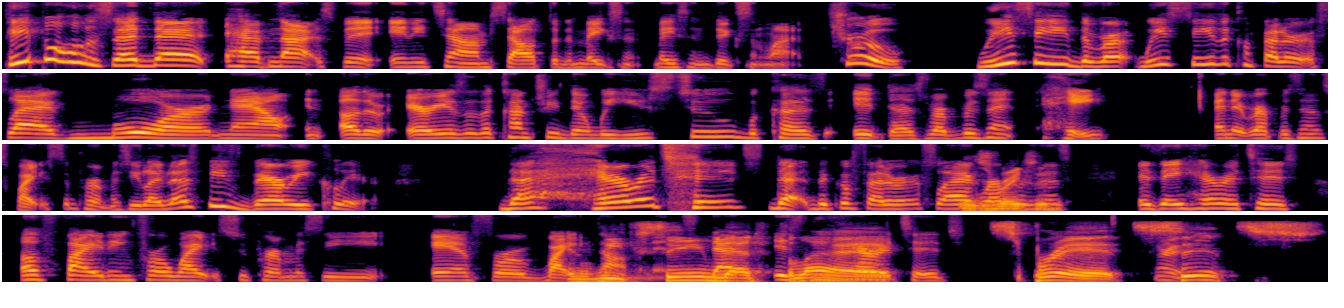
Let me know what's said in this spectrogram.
people who said that have not spent any time south of the Mason Mason Dixon line. True, we see the we see the Confederate flag more now in other areas of the country than we used to because it does represent hate and it represents white supremacy. Like, let's be very clear. The heritage that the Confederate flag it's represents racist. is a heritage of fighting for white supremacy and for white and dominance. We've seen that, that flag heritage spread right. since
